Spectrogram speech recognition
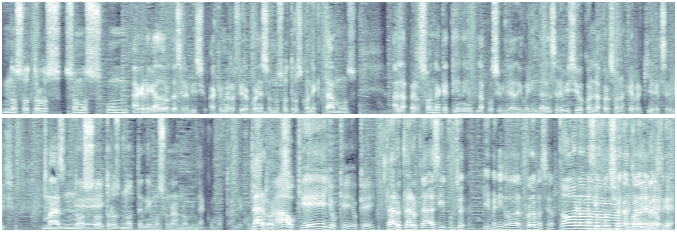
nosotros somos un agregador de servicio, ¿a qué me refiero con eso? Nosotros conectamos a la persona que tiene la posibilidad de brindar el servicio con la persona que requiere el servicio. Más nosotros no tenemos una nómina como tal de Claro. Ah, ok, ok, ok. Claro, claro, claro. Así funciona. Bienvenido al programa, señor. No, no, no, Así no, no, funciona no, la pero- industria.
